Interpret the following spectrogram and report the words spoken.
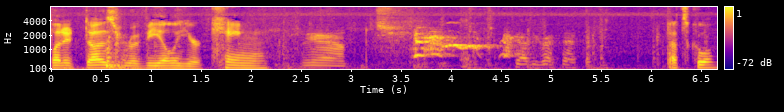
But it does reveal your king. Yeah. I'll be right back. That's cool.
